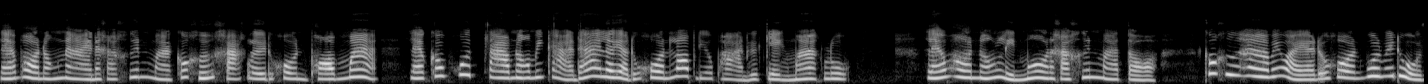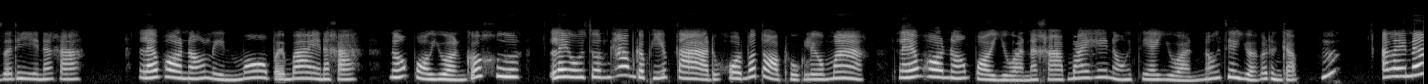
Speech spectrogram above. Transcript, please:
แล้วพอน้องนายนะคะ ขึ้นมาก็คึกคักเลยทุกคนพร้อมมาก แล้วก็พูดตามน้องมิกาได้เลยอะทุกคนรอบเดียวผ่านคือเก่งมากลูก แล้วพอน้องหลินโม่นะคะ ขึ้นมาต่อ ก็คือฮาไม่ไหวอะทุกคนพูดไม่ถูกสักทีนะคะ แล้วพอน้องหลินโม่ไปใบ้นะคะ น้องปอหยวนก็คือเร็วจนข้ามกระพริบตาทุกคนเพราะตอบถูกเร็วมาก แล้วพอน้องป๋อหยวนนะคะ ใบ้ให้น้องเจียหยวน น้องเจียหยวนก็ถึงกับหืออะไรนะ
